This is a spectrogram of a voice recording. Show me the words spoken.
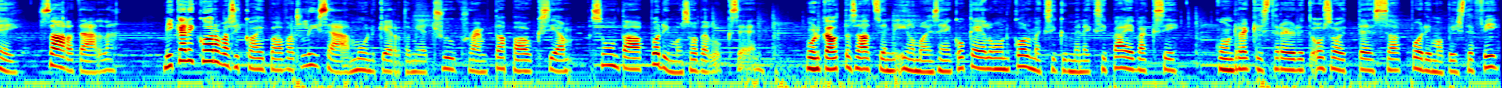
Hei, Saara täällä. Mikäli korvasi kaipaavat lisää mun kertomia True Crime-tapauksia, suuntaa Podimo-sovellukseen. Mun kautta saat sen ilmaiseen kokeiluun 30 päiväksi, kun rekisteröidyt osoitteessa podimo.fi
